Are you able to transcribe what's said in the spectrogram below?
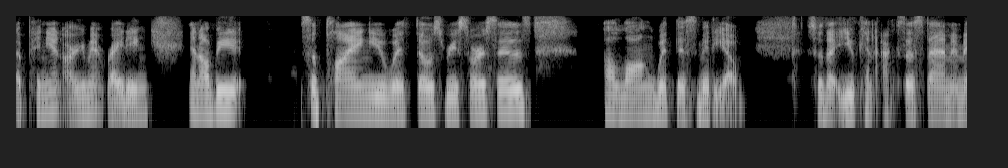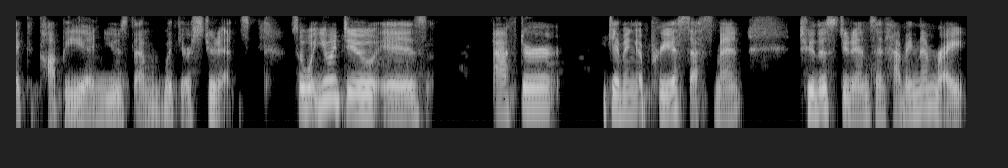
opinion argument writing. And I'll be supplying you with those resources along with this video so that you can access them and make a copy and use them with your students. So what you would do is after giving a pre-assessment, to the students and having them write,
